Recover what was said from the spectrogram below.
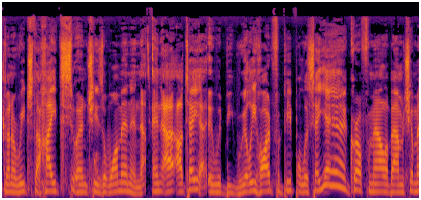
gonna reach the heights when she's a woman? And and I, will tell you, it would be really hard for people to say, yeah, yeah girl from Alabama, she'll.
